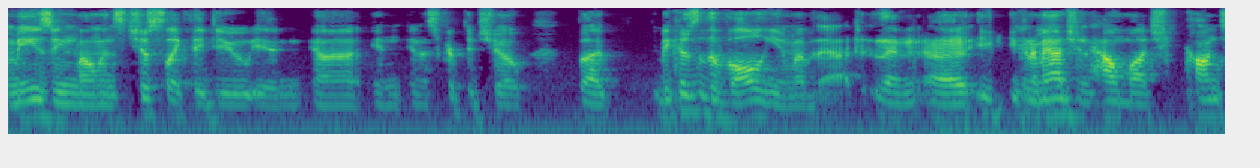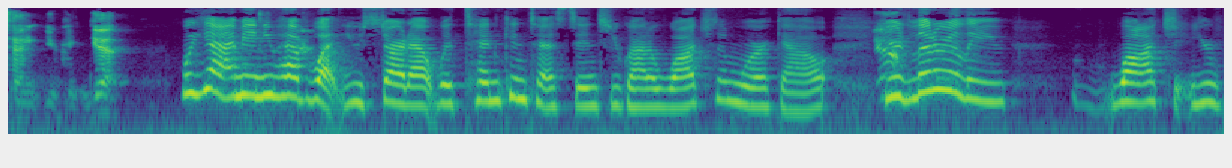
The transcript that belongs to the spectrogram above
amazing moments, just like they do in, uh, in in a scripted show. But because of the volume of that, then uh, you, you can imagine how much content you can get. Well, yeah, I mean, you have what? You start out with 10 contestants, you got to watch them work out. You're literally watch you're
